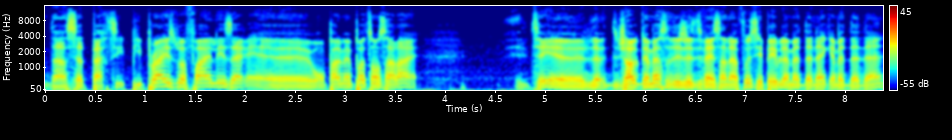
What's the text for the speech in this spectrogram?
dans, cette partie. Puis Price doit faire les arrêts. on parle même pas de son salaire. Tu sais, euh, Jacques Demers a déjà dit Vincent Lafousse est payé pour le mettre dedans qu'à mettre dedans.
